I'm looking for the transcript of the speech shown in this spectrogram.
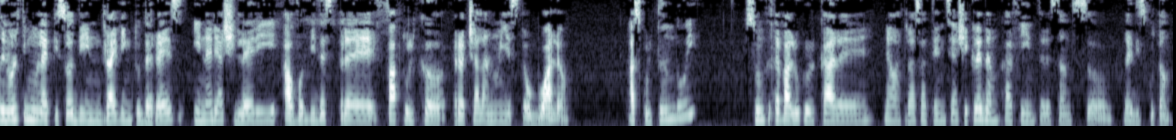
În ultimul episod din Driving to the Rez, Ineria și Larry au vorbit despre faptul că răceala nu este o boală. Ascultându-i, sunt câteva lucruri care ne-au atras atenția și credem că ar fi interesant să le discutăm.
